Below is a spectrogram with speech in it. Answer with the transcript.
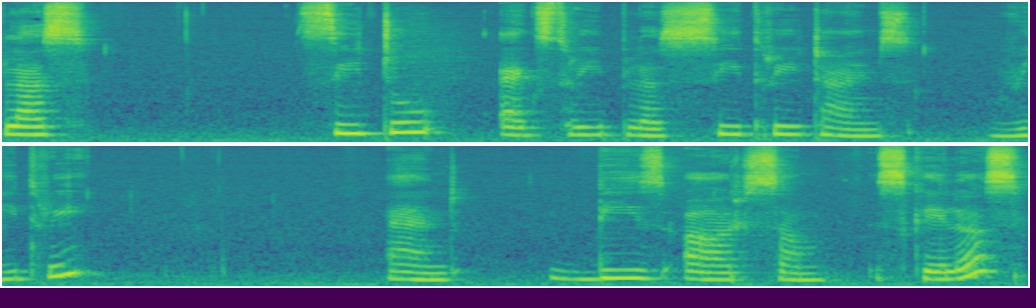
plus C2 X3 plus C3 times V3 and these are some scalars.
